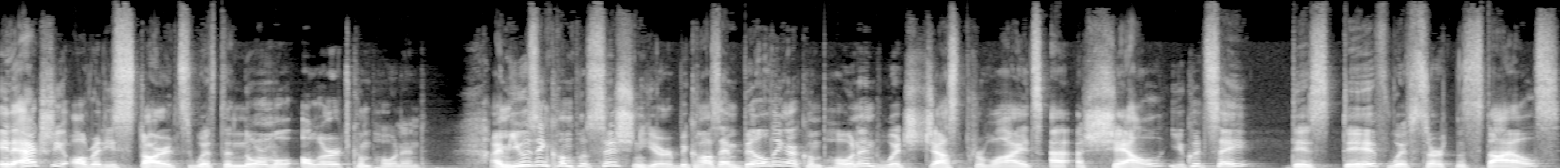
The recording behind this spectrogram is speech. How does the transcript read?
It actually already starts with the normal alert component. I'm using composition here because I'm building a component which just provides a, a, shell, you could say, this div with certain styles,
